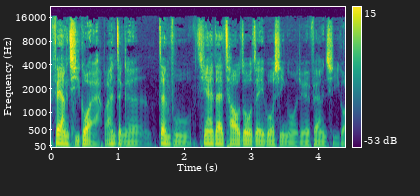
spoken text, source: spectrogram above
非常奇怪啊。反正整个政府现在在操作这一波新闻，我觉得非常奇怪。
